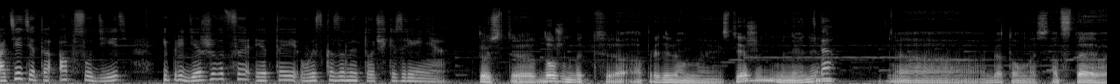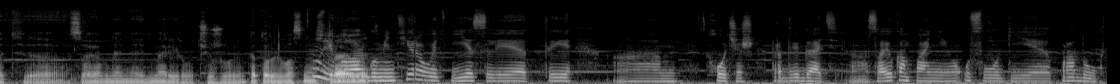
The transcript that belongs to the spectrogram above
хотеть это обсудить и придерживаться этой высказанной точки зрения. То есть э, должен быть э, определенный стержень, мнение. Да Э, готовность отстаивать свое мнение, игнорировать чужое, которое вас не ну, устраивает. Либо аргументировать, если ты э, хочешь продвигать э, свою компанию, услуги, продукт,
